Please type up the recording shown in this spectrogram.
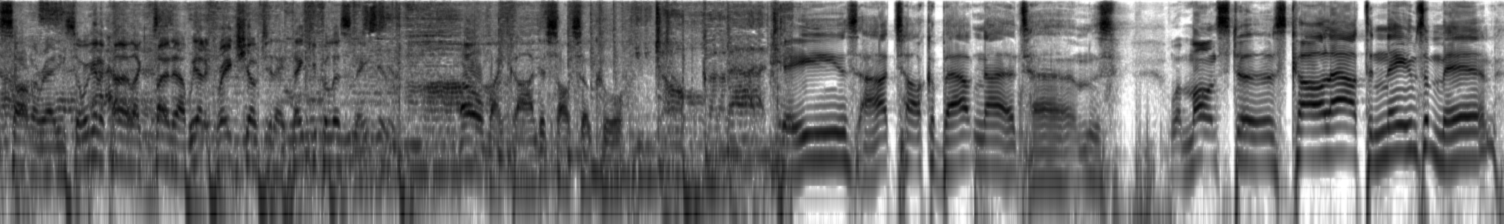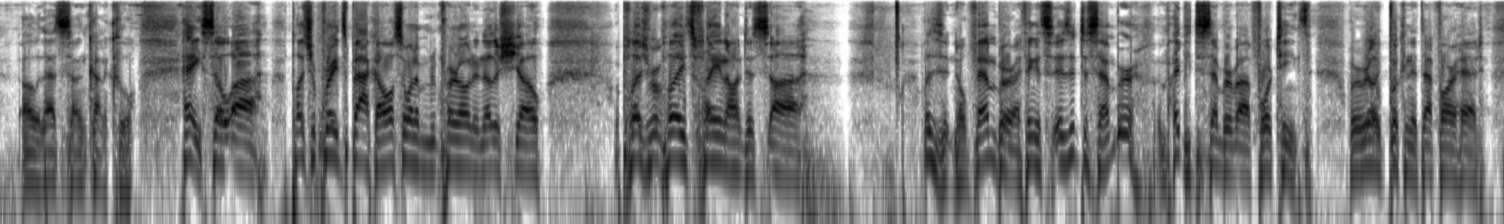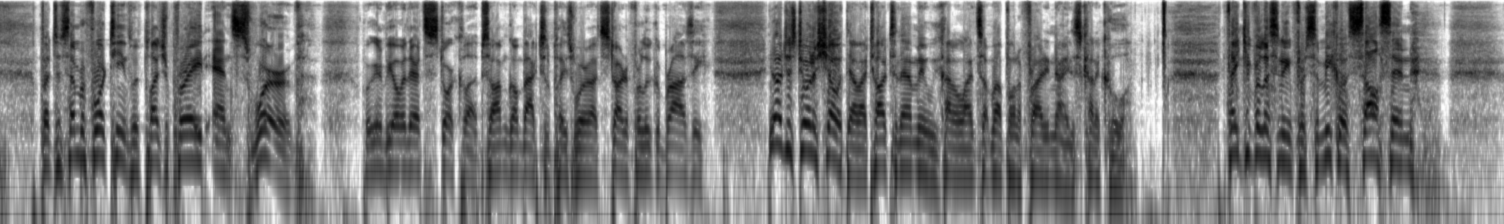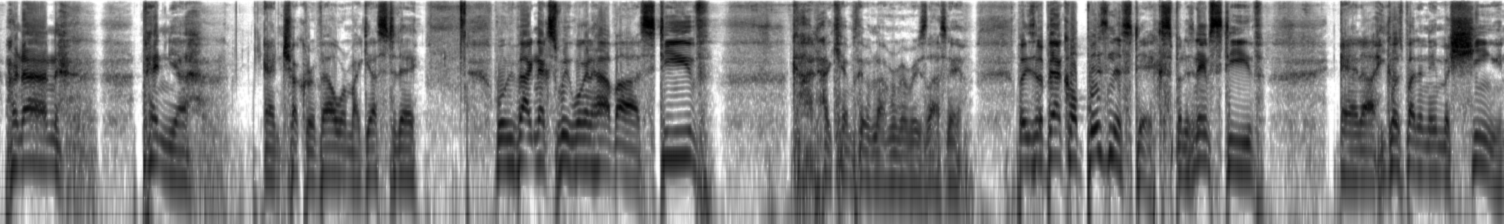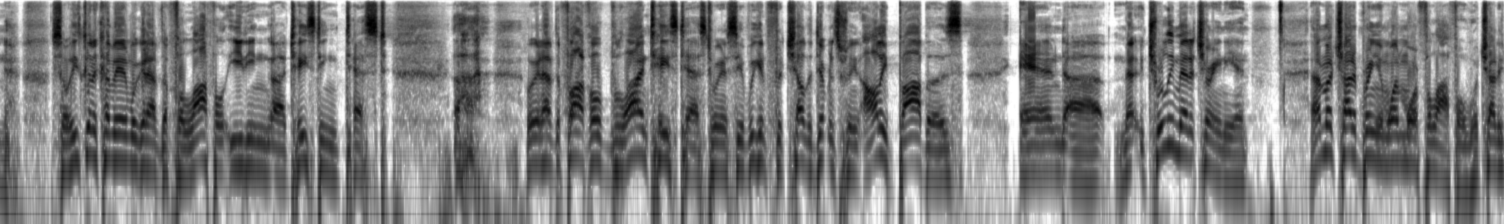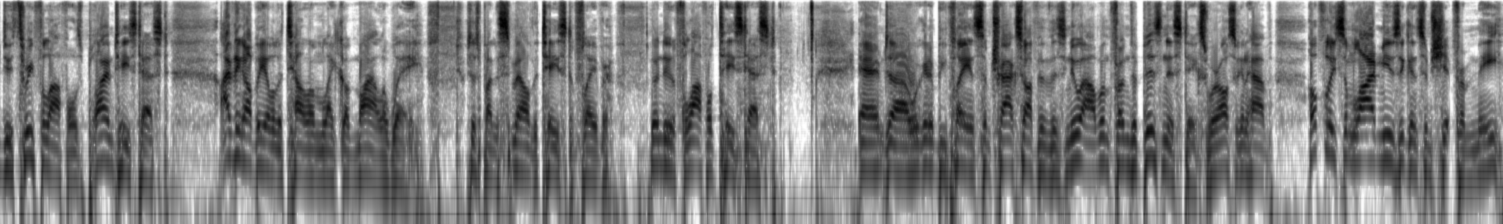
this song already, so we're gonna kind of like find out. We had a great show today. Thank you for listening. Oh my God, this song's so cool. Days I talk about night times when monsters call out the names of men. Oh, that sounds kind of cool. Hey, so uh, Pleasure Parade's back. I also want to turn on another show. where Pleasure Parade's playing on this. Uh, what is it? November? I think it's. Is it December? It might be December uh, 14th. We're really booking it that far ahead. But December 14th with Pleasure Parade and Swerve. We're going to be over there at the Store Club. So I'm going back to the place where I started for Luca Brasi. You know, just doing a show with them. I talked to them and we kind of lined something up on a Friday night. It's kind of cool. Thank you for listening for Samiko Salson, Hernan Pena, and Chuck Ravel were my guests today. We'll be back next week. We're going to have uh, Steve. God, I can't believe I'm not remembering his last name. But he's in a band called Business Dicks, but his name's Steve, and uh, he goes by the name Machine. So he's going to come in. We're going to have the falafel eating uh, tasting test. Uh, we're going to have the falafel blind taste test. We're going to see if we can tell the difference between Alibaba's and uh, me- truly Mediterranean. And I'm going to try to bring in one more falafel. We'll try to do three falafels, blind taste test. I think I'll be able to tell them like a mile away, just by the smell, the taste, the flavor. We're going to do the falafel taste test. And uh, we're going to be playing some tracks off of his new album from the Business Dicks. We're also going to have hopefully some live music and some shit from me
